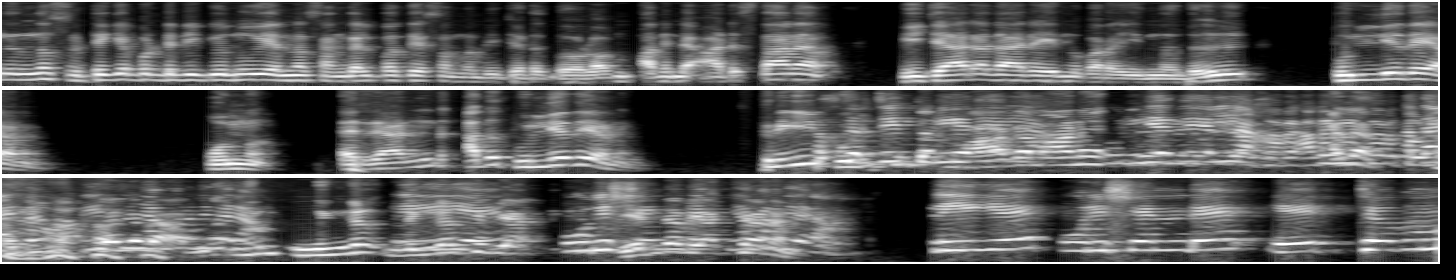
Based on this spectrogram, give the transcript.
നിന്ന് സൃഷ്ടിക്കപ്പെട്ടിരിക്കുന്നു എന്ന സങ്കല്പത്തെ സംബന്ധിച്ചിടത്തോളം അതിന്റെ അടിസ്ഥാന വിചാരധാര എന്ന് പറയുന്നത് തുല്യതയാണ്. ഒന്ന്. രണ്ട് അത് തുല്യതയാണ്. സ്ത്രീ പുരുഷന്റെ ഭാഗമാണ്. നിങ്ങൾ നിങ്ങൾക്ക് പുരുഷന്റെ എന്റെ വ്യാഖ്യാനം. സ്ത്രീയെ പുരുഷന്റെ ഏറ്റവും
